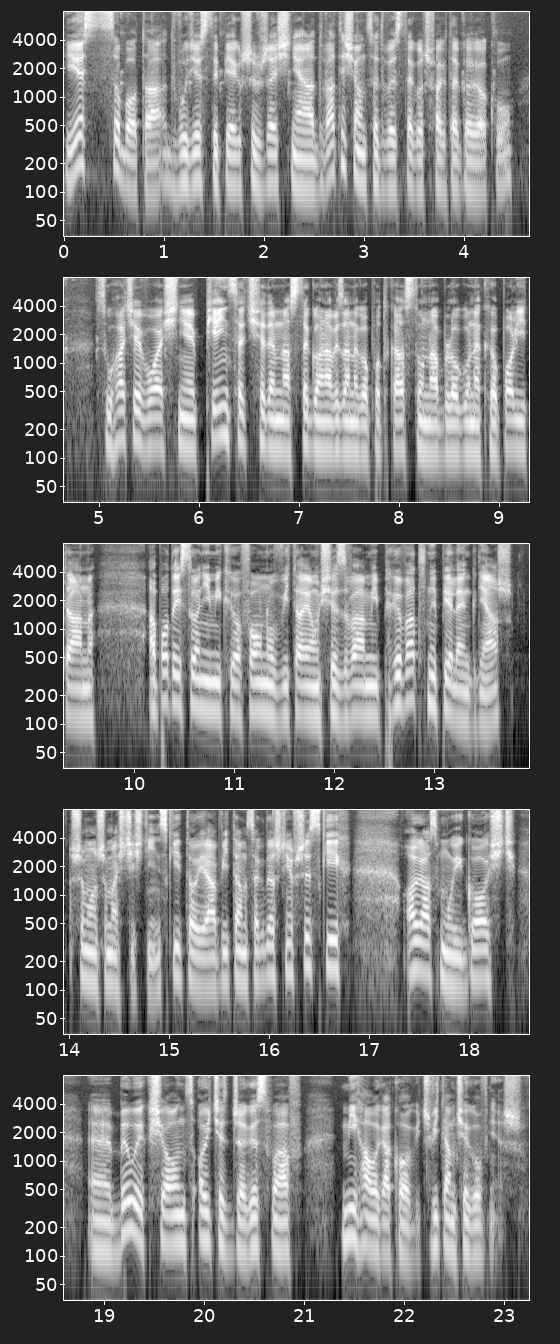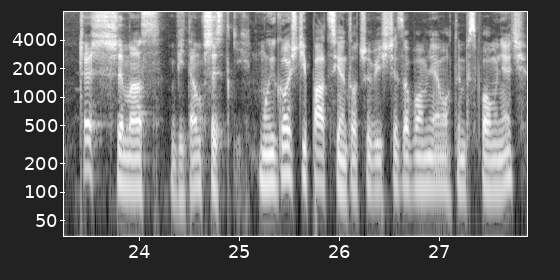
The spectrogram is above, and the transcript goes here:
Jest sobota, 21 września 2024 roku. Słuchacie właśnie 517 nawiązanego podcastu na blogu Necropolitan, a po tej stronie mikrofonu witają się z Wami prywatny pielęgniarz Szymon Szymaścieśliński, to ja witam serdecznie wszystkich oraz mój gość, e, były ksiądz, ojciec Dżerysław, Michał Rakowicz. Witam Cię również. Cześć Szymas, witam wszystkich. Mój gość i pacjent oczywiście, zapomniałem o tym wspomnieć.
